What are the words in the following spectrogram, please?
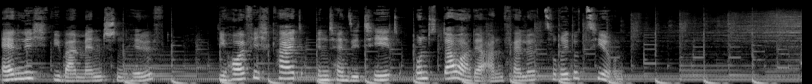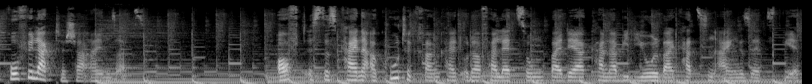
ähnlich wie beim Menschen, hilft, die Häufigkeit, Intensität und Dauer der Anfälle zu reduzieren. Prophylaktischer Einsatz. Oft ist es keine akute Krankheit oder Verletzung, bei der Cannabidiol bei Katzen eingesetzt wird.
